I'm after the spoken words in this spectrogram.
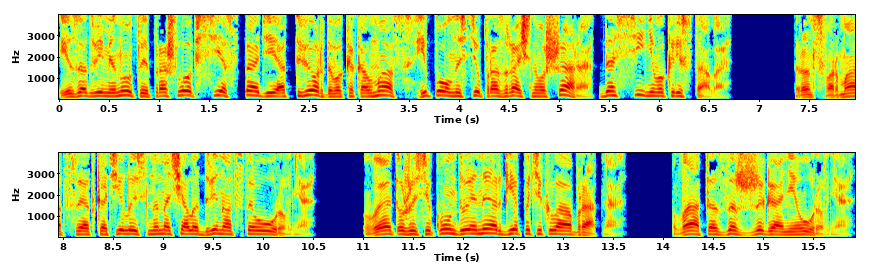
и за две минуты прошло все стадии от твердого, как алмаз, и полностью прозрачного шара до синего кристалла. Трансформация откатилась на начало двенадцатого уровня. В эту же секунду энергия потекла обратно. Плата за сжигание уровня.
